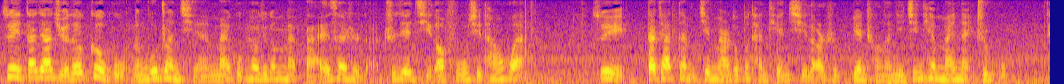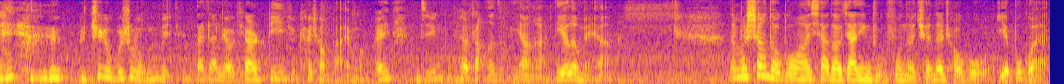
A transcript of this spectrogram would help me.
所以大家觉得个股能够赚钱，买股票就跟买白菜似的，直接挤到服务器瘫痪。所以大家见见面都不谈天气了，而是变成了你今天买哪只股？哎，这个不是我们每天大家聊天第一句开场白吗？哎，你最近股票涨得怎么样啊？跌了没啊？那么上到国王，下到家庭主妇呢，全在炒股，也不管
